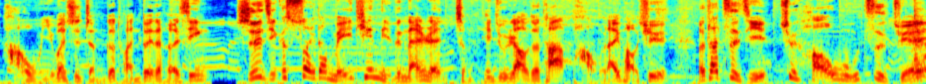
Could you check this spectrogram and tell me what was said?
毫无疑问是整个团队的核心。十几个帅到没天理的男人，整天就绕着他跑来跑去，而他自己却毫无自觉。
